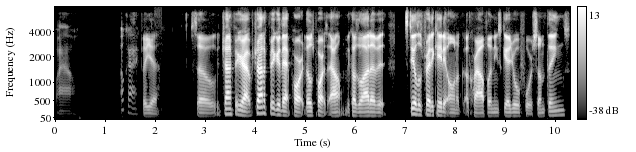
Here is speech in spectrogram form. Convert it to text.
Wow. Okay. But yeah, So trying to figure out, trying to figure that part, those parts out, because a lot of it still is predicated on a, a crowdfunding schedule for some things.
